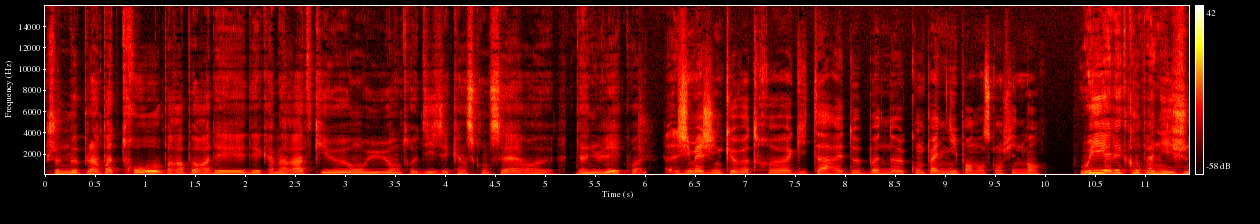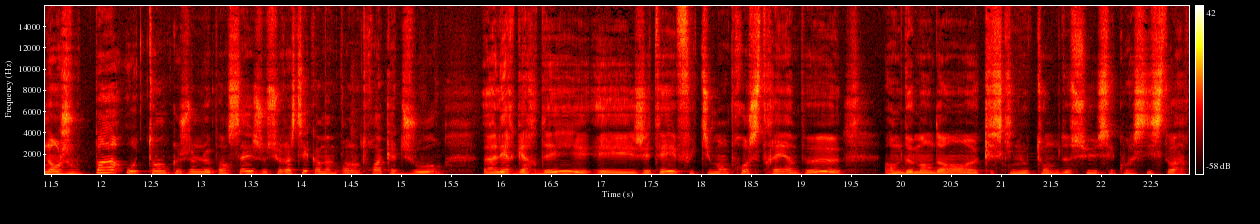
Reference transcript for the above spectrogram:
je ne me plains pas trop par rapport à des, camarades qui, eux, ont eu entre 10 et 15 concerts euh, d'annulés. J'imagine que votre guitare est de bonne compagnie pendant ce confinement? Oui, elle est de compagnie. Je n'en joue pas autant que je ne le pensais. Je suis resté quand même pendant 3-4 jours à les regarder et j'étais effectivement prostré un peu en me demandant euh, qu'est-ce qui nous tombe dessus, c'est quoi cette histoire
